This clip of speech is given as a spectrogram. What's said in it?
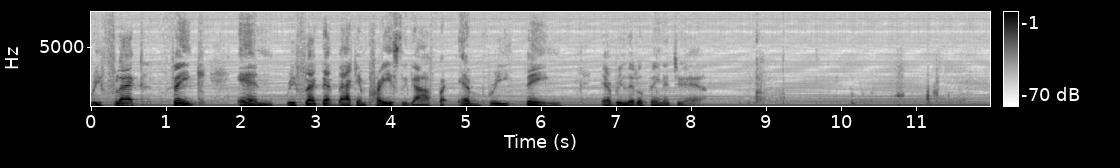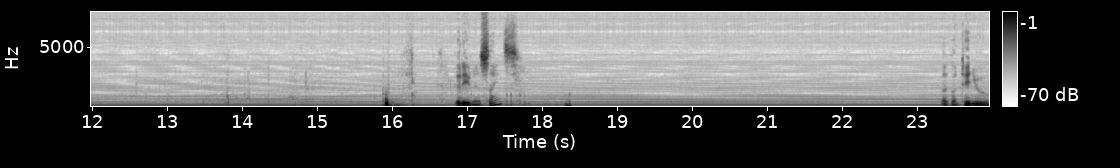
Reflect, think, and reflect that back and praise to God for everything, every little thing that you have. Good evening, Saints. Continue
